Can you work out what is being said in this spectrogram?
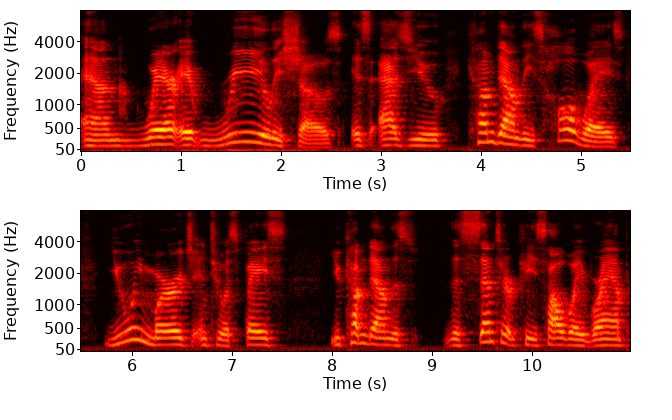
And where it really shows is as you come down these hallways, you emerge into a space. You come down this this centerpiece hallway ramp,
